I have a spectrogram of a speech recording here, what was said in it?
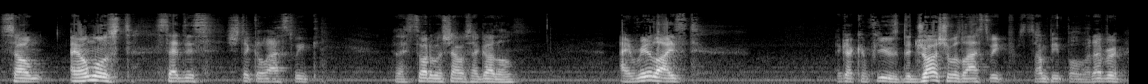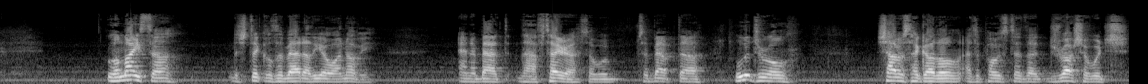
So I almost said this shtickle last week, and I thought it was Shabbos Hagadol. I realized I got confused. The drasha was last week for some people, whatever. Lamaisa, the shtickle's about Eliyahu Hanavi and about the Haftarah. So it's about the literal Shabbos Hagadol as opposed to the drasha, which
